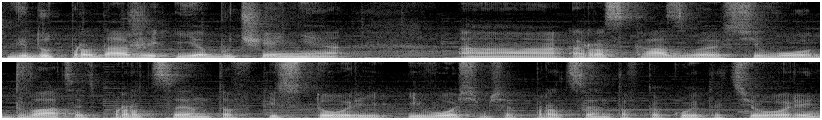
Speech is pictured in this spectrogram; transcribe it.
ведут продажи и обучение, а, рассказывая всего 20% историй и 80% какой-то теории,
